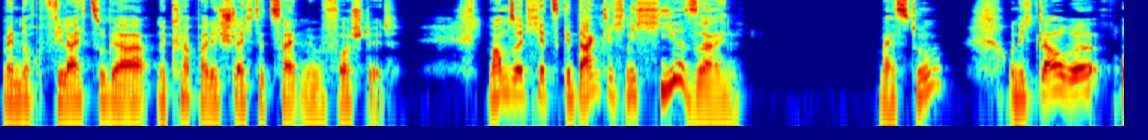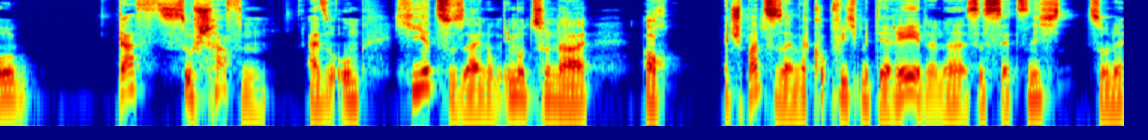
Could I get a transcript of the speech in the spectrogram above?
wenn doch vielleicht sogar eine körperlich schlechte Zeit mir bevorsteht? Warum sollte ich jetzt gedanklich nicht hier sein? Weißt du? Und ich glaube, um das zu schaffen, also um hier zu sein, um emotional auch entspannt zu sein, weil guck, wie ich mit dir rede, ne? Es ist jetzt nicht so eine,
